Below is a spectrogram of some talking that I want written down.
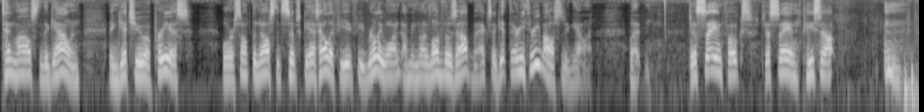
10 miles to the gallon, and get you a Prius or something else that sips gas. Hell, if you if you really want, I mean, I love those Outbacks. They get 33 miles to the gallon. But just saying, folks, just saying, peace out.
